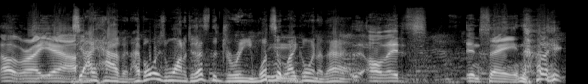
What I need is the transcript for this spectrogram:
oh right, yeah. See, I haven't. I've always wanted to. That's the dream. What's it like going to that? oh, it's insane. like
